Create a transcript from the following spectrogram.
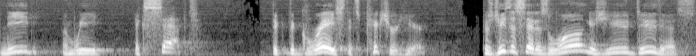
need and we accept the, the grace that's pictured here. Because Jesus said, as long as you do this,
